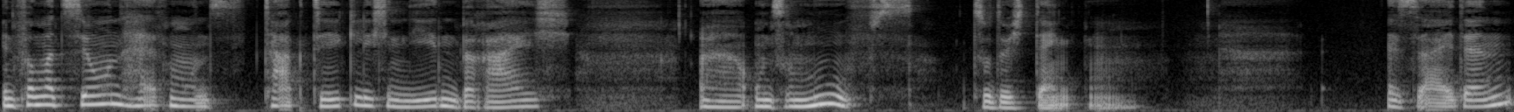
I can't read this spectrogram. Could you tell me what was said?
Informationen helfen uns tagtäglich in jedem Bereich, äh, unsere Moves zu durchdenken, es sei denn,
